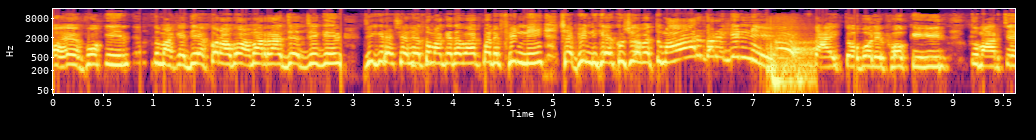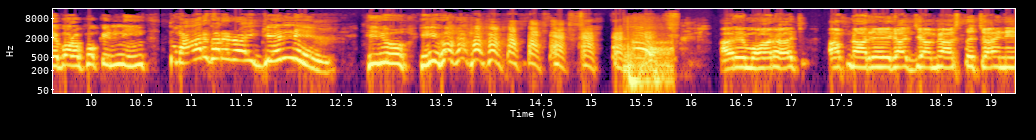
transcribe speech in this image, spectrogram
ও হে ফকির তোমাকে দিয়ে করাবো আমার রাজ্যের জিগির। শেষে তোমাকে দেবো একবারে ফিরনি সে ফিরনি খেয়ে খুশি হবে তোমার ঘরে গিন্নি। তাই তো বলে ফকির তোমার চেয়ে বড় ফকির নি তোমার ঘরে রই গিন্নি। হিও হিও আরে মহারাজ, আপনার এই রাজ্যে আমি আসতে চাইনি।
